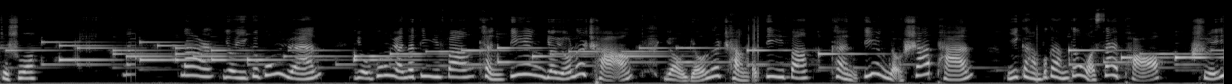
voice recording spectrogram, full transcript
着说：“那那儿有一个公园。”有公园的地方肯定有游乐场，有游乐场的地方肯定有沙盘。你敢不敢跟我赛跑？谁先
